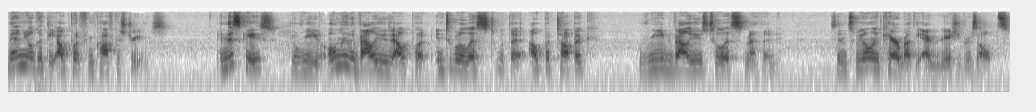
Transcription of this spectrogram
Then you'll get the output from Kafka Streams. In this case, you'll read only the values output into a list with the output topic read values to list method, since we only care about the aggregation results.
